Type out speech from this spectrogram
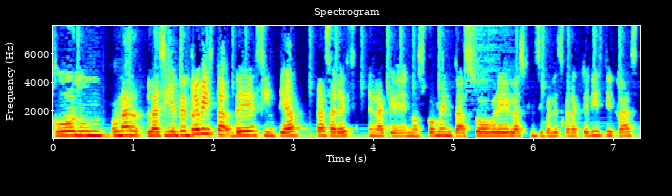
con una, la siguiente entrevista de Cintia Cázares, en la que nos comenta sobre las principales características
